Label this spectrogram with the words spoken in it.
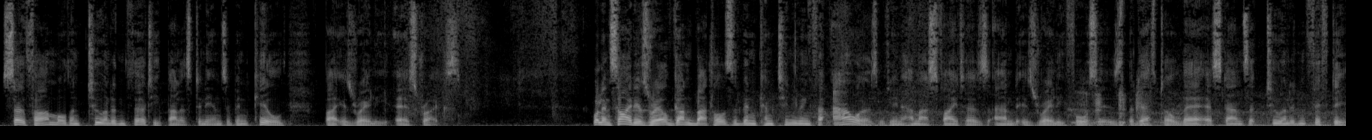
So far, more than 230 Palestinians have been killed by Israeli airstrikes. Well, inside Israel, gun battles have been continuing for hours between Hamas fighters and Israeli forces. The death toll there stands at 250.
